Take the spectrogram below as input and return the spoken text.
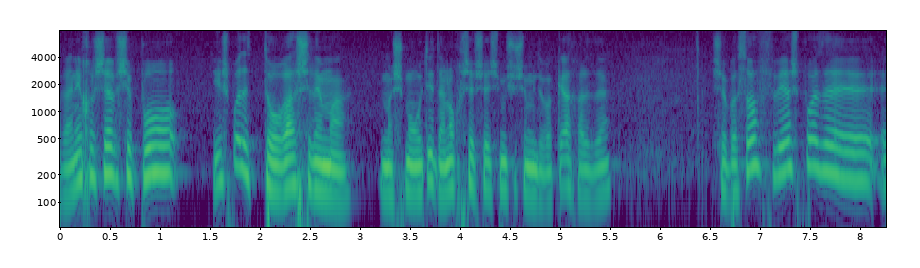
ואני חושב שפה, יש פה איזו תורה שלמה, משמעותית, אני לא חושב שיש מישהו שמתווכח על זה, שבסוף יש פה איזה, אה,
